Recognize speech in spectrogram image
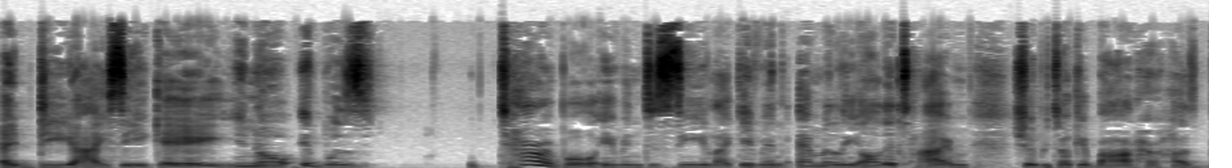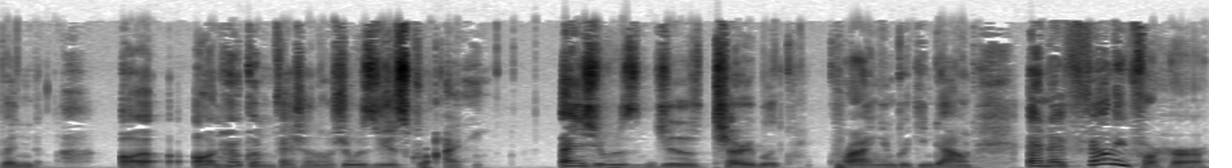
a D I C K. You know, it was terrible even to see like even Emily all the time she'll be talking about her husband uh, on her confessional. She was just crying. And she was just terribly crying and breaking down. And I felt for her.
